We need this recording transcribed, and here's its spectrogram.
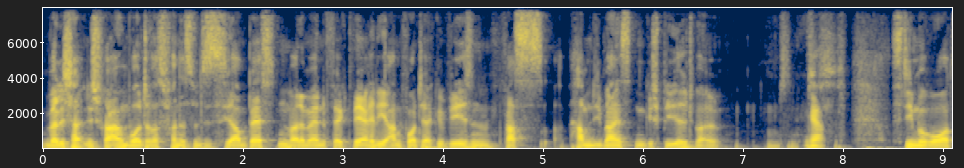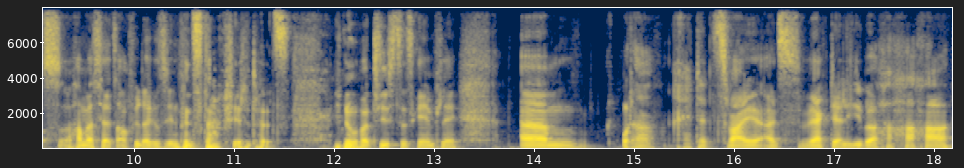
weil ich halt nicht fragen wollte, was fandest du dieses Jahr am besten, weil im Endeffekt wäre die Antwort ja gewesen, was haben die meisten gespielt, weil ja. Steam Awards haben wir es jetzt auch wieder gesehen mit Starfield als innovativstes Gameplay. Ähm, oder Rettet 2 als Werk der Liebe, hahaha.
